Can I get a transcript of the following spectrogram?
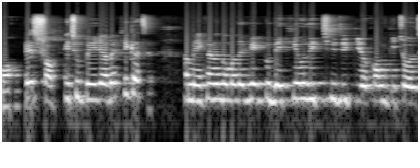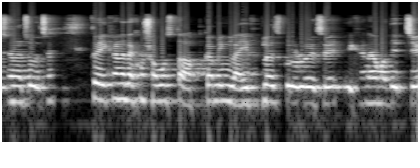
মক টেস্ট সবকিছু পেয়ে যাবে, ঠিক আছে? আমি এখানে তোমাদেরকে একটু দেখিয়েও দিচ্ছি যে কীরকম কি চলছে না চলছে। তো এখানে দেখো সমস্ত আপকামিং লাইভ ক্লাসগুলো রয়েছে। এখানে আমাদের যে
